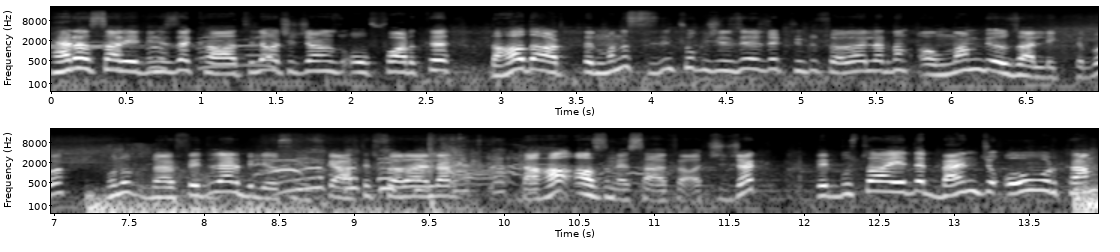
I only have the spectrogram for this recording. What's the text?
her hasar yediğinizde katili açacağınız o farkı daha da arttırmanız sizin çok işinize yarayacak. Çünkü Survivor'lardan alınan bir özellikti bu. Bunu nerflediler biliyorsunuz ki artık Survivor'lar daha az mesafe açacak. Ve bu sayede bence Overcome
